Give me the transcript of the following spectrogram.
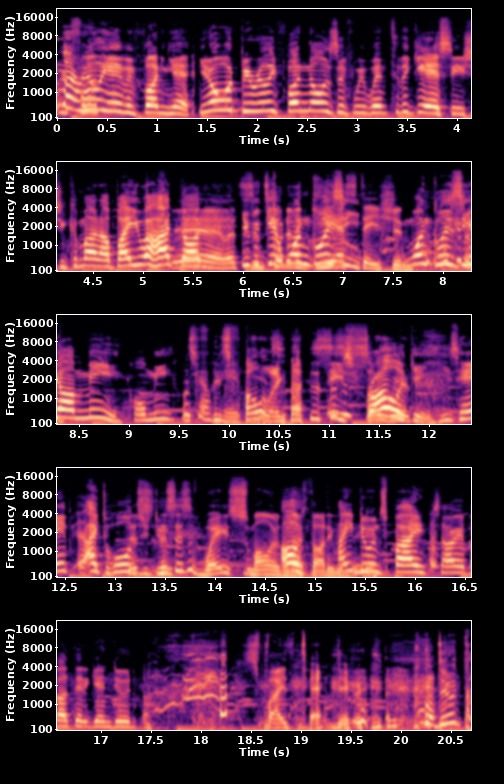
I'm not fun? really having fun yet. You know what would be really fun though is if we went to the gas station. Come on, I'll buy you a hot dog. Yeah, let's- you could let's get go to the one gas glizzy. station. One glizzy on me, homie. Look how He's happy he following is. us. He's is so weird. frolicking. He's happy. I told This, you, dude. this is way smaller than oh, I thought he would how you be. doing, Spy? Sorry about that again, dude. Spy's dead, dude. dude, the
